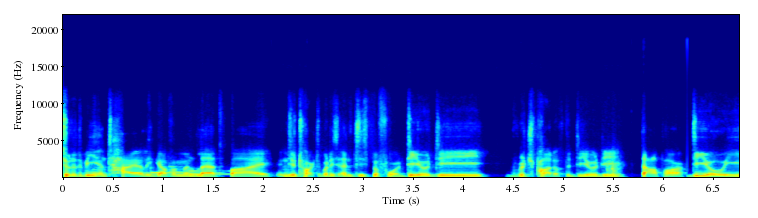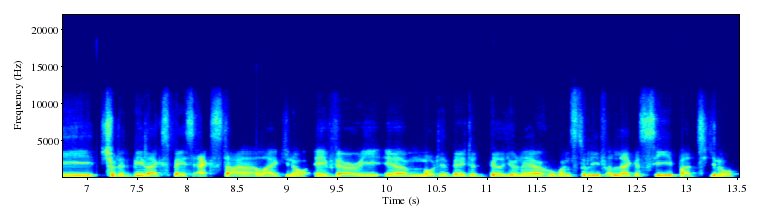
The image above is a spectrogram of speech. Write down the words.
Should it be entirely government led by? And you talked about these entities before, DoD, which part of the DoD? DARPA, DOE. Should it be like SpaceX style, like you know, a very um, motivated billionaire who wants to leave a legacy, but you know,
